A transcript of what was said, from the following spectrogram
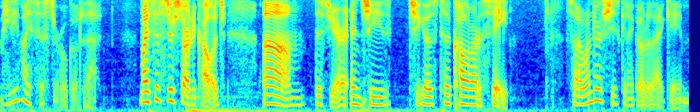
maybe my sister will go to that. My sister started college um, this year, and she's she goes to Colorado State. So I wonder if she's gonna go to that game.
